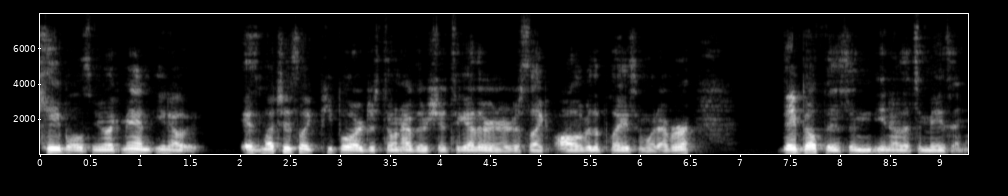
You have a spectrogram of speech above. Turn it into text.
cables, and you're like, man, you know, as much as like people are just don't have their shit together and are just like all over the place and whatever, they built this, and you know that's amazing.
